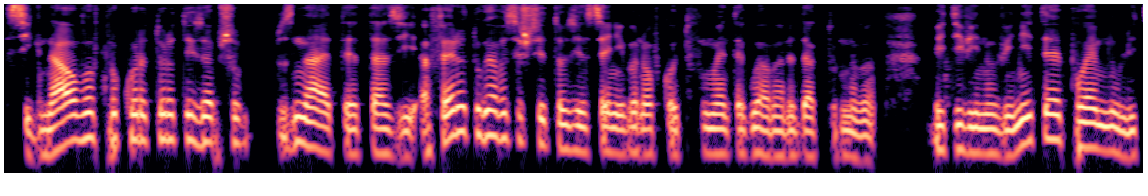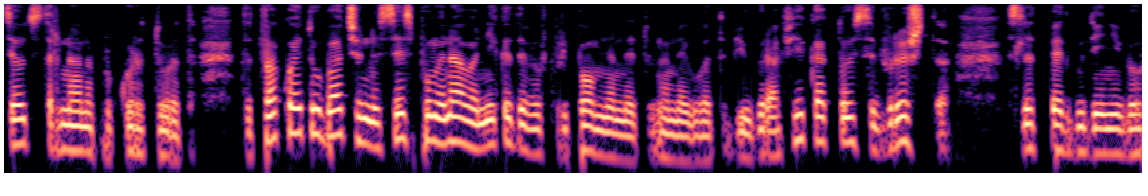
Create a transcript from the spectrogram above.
сигнал в прокуратурата прокуратурата изобщо знаете тази афера. Тогава същия този Асен Иванов, който в момента е главен редактор на BTV новините, е поемно лице от страна на прокуратурата. Та това, което обаче не се споменава никъде в припомнянето на неговата биография, как той се връща след 5 години в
